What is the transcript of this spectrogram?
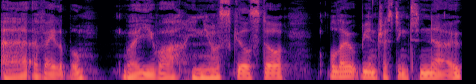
uh, available where you are in your skill store. Although it would be interesting to know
